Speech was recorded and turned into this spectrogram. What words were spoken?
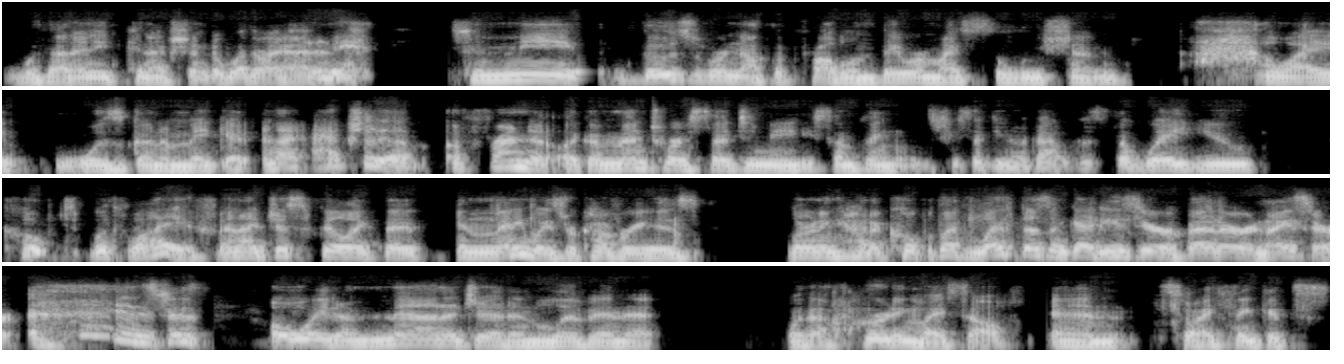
without any connection to whether I had any to me, those were not the problem. They were my solution, how I was going to make it. And I actually, a, a friend, uh, like a mentor, said to me something. She said, You know, that was the way you coped with life. And I just feel like that in many ways, recovery is learning how to cope with life. Life doesn't get easier or better or nicer. it's just a way to manage it and live in it without hurting myself. And so I think it's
